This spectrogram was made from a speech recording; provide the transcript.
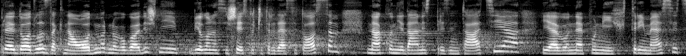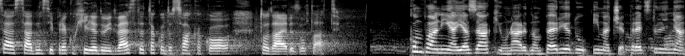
Pred odlazak na odmor novogodišnji bilo nas je 648, nakon 11 prezentacija i evo nepunih tri meseca, sad nas je preko 1200, tako da svakako to daje rezultate. Kompanija Yazaki u narednom periodu imaće predstavljenja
